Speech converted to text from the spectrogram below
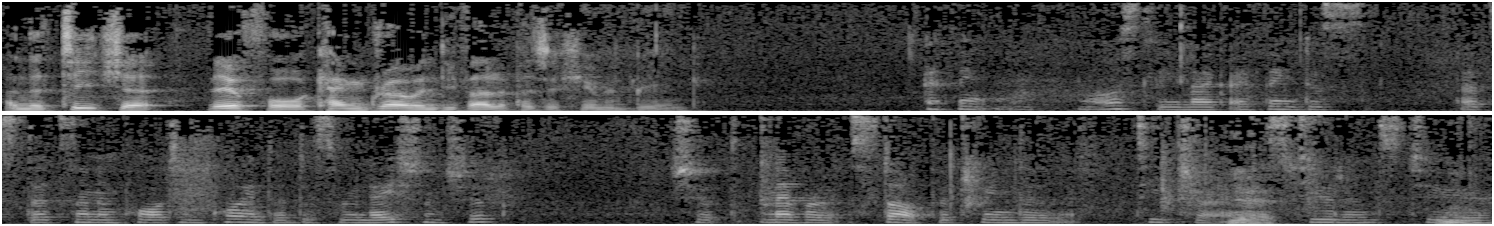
and the teacher therefore can grow and develop as a human being. I think mostly, like I think this, that's that's an important point that this relationship should never stop between the teacher and Yes. the students to Mm.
